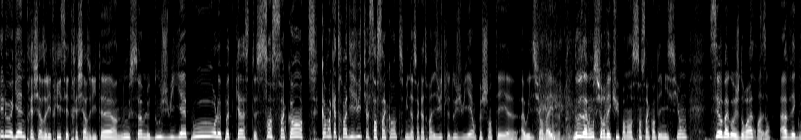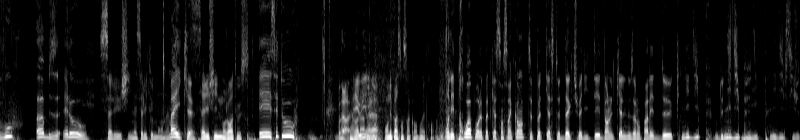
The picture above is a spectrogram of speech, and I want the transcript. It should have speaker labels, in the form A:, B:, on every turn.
A: Hello again, très chères auditrices et très chers auditeurs. Nous sommes le 12 juillet pour le podcast 150. Comme en 98, 150, 1998, le 12 juillet, on peut chanter euh, I Will Survive. Nous avons survécu pendant 150 émissions. C'est au bas gauche droite.
B: Trois ans.
A: Avec vous, Hobbs. Hello.
B: Salut Chine et salut tout le monde.
A: Mike.
C: Salut Chine, bonjour à tous.
A: Et c'est tout. Voilà. Et
C: Voilà,
A: oui,
C: On n'est pas 150, on est trois.
A: on est trois pour le podcast 150, podcast d'actualité dans lequel nous allons parler de Knidip ou de Nidip. Nidip, si je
